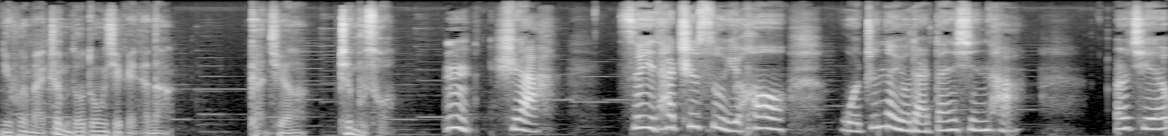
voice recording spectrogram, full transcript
你会买这么多东西给他呢，感情真不错。嗯，是啊，所以他吃素以后，我真的有点担心他，而且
